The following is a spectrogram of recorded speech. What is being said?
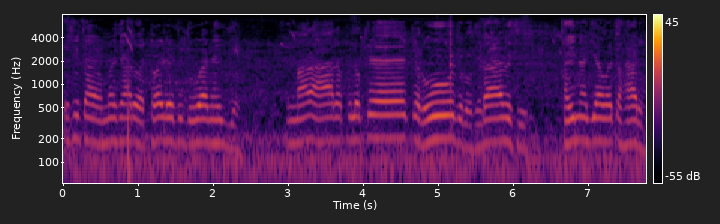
તો શું થાય હમણાં સારું અઠવાડિયાથી જોવા નહીં ગયો. મારા હાર પેલો કે કે રોજ રોજડા આવે છે. ખાઈ ના ગયા હોય તો સારું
